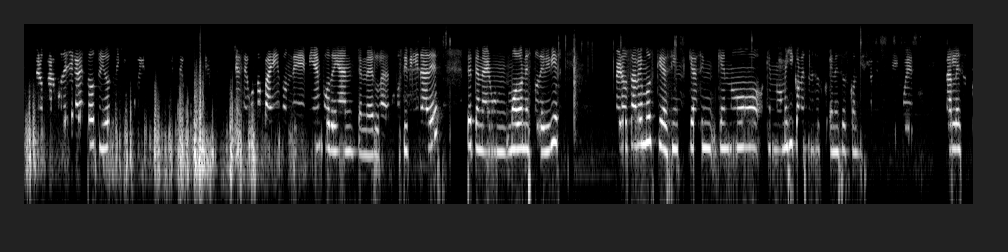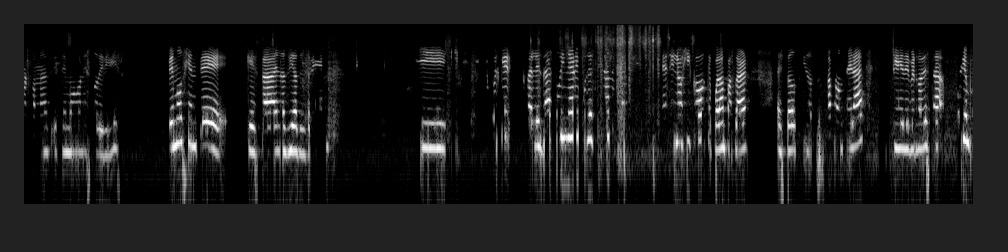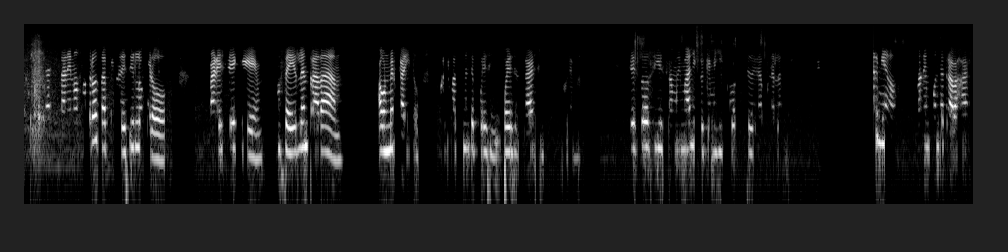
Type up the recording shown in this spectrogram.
Pero para poder llegar a Estados Unidos, México es el segundo país donde bien podrían tener las posibilidades de tener un modo honesto de vivir. Pero sabemos que así, que así, que no, que no, México no está en esas, en esas condiciones. Y pues darle a esas personas ese modo honesto de vivir. Vemos gente que está en las vías del tren y pues que les das tu dinero y pues es ilógico que puedan pasar a Estados Unidos. Una frontera que de verdad está muy bien está de nosotros, da pena decirlo, pero parece que, no sé, es la entrada a un mercadito, porque fácilmente puedes, puedes entrar sin problema. Esto sí está muy mal y creo que México se debería poner las miedo, más bien ponte a trabajar.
